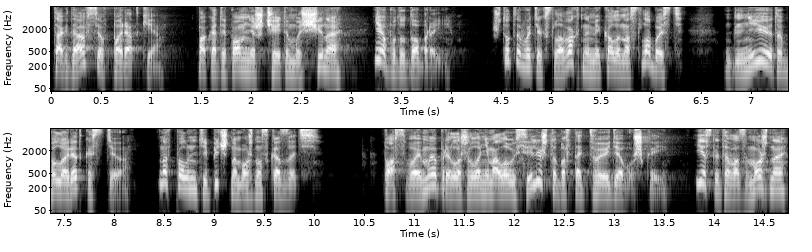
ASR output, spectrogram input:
«Тогда всё в порядке. Пока ты помнишь, чей ты мужчина, я буду доброй». Что-то в этих словах намекало на слабость. Для неё это было редкостью, но вполне типично, можно сказать. «По-своему, я приложила немало усилий, чтобы стать твоей девушкой. Если это возможно,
